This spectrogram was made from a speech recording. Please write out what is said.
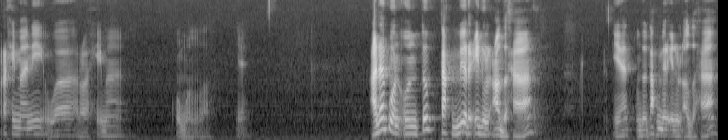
Rahimani wa rahimakumullah. Ya. Adapun untuk takbir Idul Adha, ya, untuk takbir Idul Adha,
